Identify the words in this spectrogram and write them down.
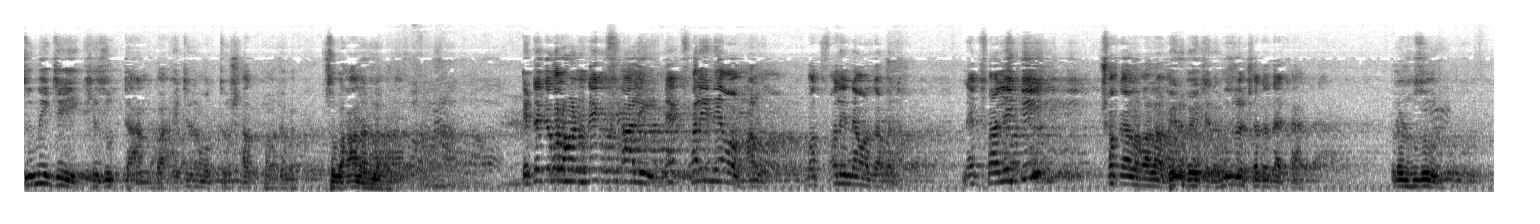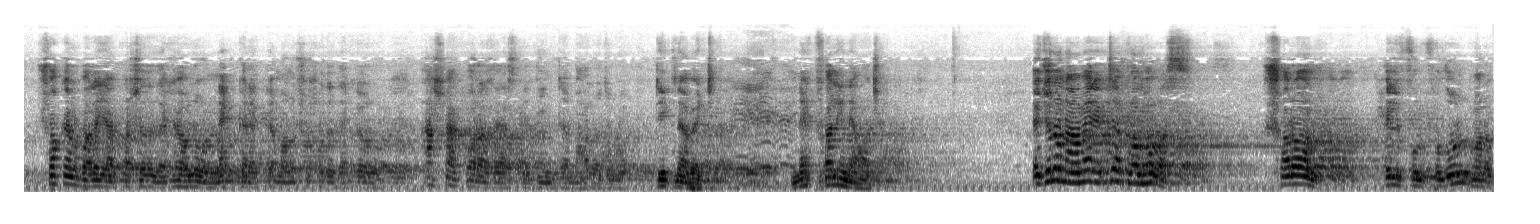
তুমি যে খেজুরটা আনবা এটার মধ্যে স্বাদ পাওয়া যাবে। সুবাহান আল্লাহ এটাকে বলা হয় নেকফালি। নেকফালি নেওয়া ভালো বদফালি নেওয়া যাবে না। নেকফালি কি? সকালবেলা বের হয়েছেন হুজুরের সাথে দেখা। বলেন হুজুর, সকালবেলায় আপনার সাথে দেখা হলো, নেককার একটা মানুষের সাথে দেখা হলো। আশা করা যায় আজকে দিনটা ভালো যাবে। ঠিক না, ভাই, ঠিক। নেকফালি নেওয়া যায়। এই জন্য নামের একটা প্রভাব আছে। সরল, হেল্পফুল ফজল, মানব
